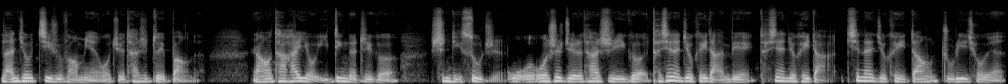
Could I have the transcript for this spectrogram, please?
篮球技术方面，我觉得他是最棒的。然后他还有一定的这个身体素质，我我是觉得他是一个，他现在就可以打 NBA，他现在就可以打，现在就可以当主力球员，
